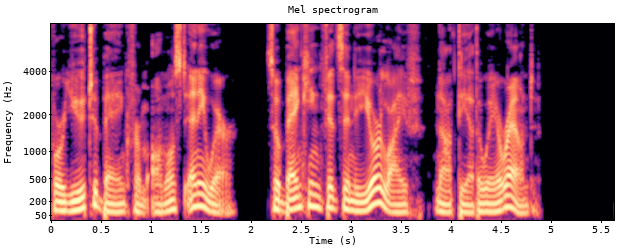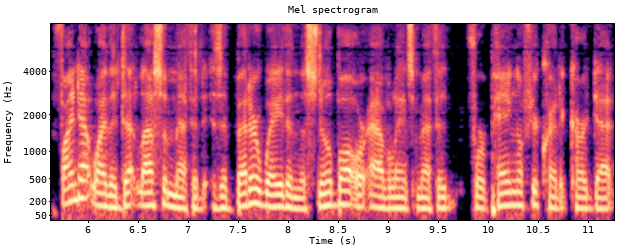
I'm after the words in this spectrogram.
for you to bank from almost anywhere. So banking fits into your life, not the other way around. Find out why the Debt Lasso method is a better way than the snowball or avalanche method for paying off your credit card debt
